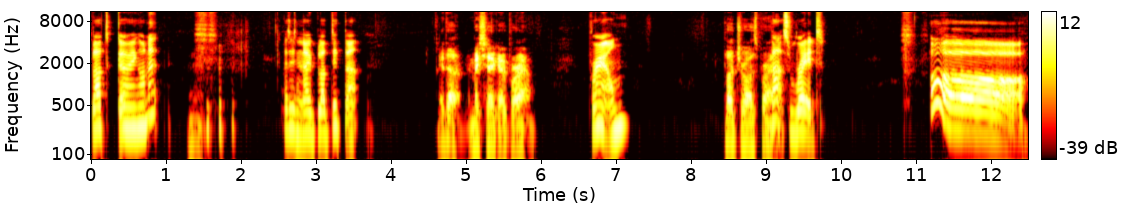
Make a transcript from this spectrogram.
blood going on it. I didn't know blood did that. It don't. It makes your hair go brown. Brown? Blood dries brown. That's red. Oh!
